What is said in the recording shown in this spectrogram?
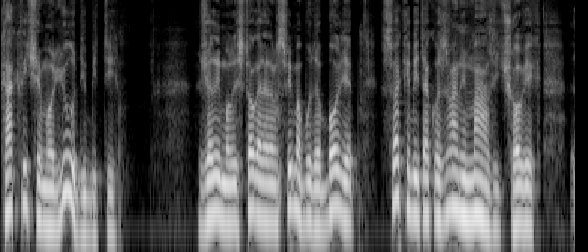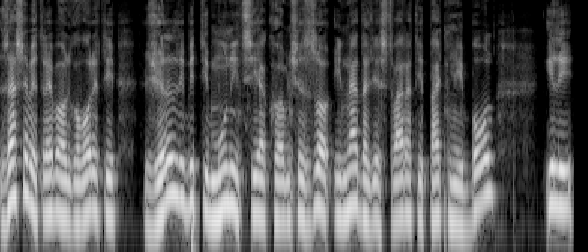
kakvi ćemo ljudi biti. Želimo li stoga da nam svima bude bolje, svaki bi takozvani mali čovjek za sebe treba odgovoriti želi li biti municija kojom će zlo i nadalje stvarati patnje i bol ili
